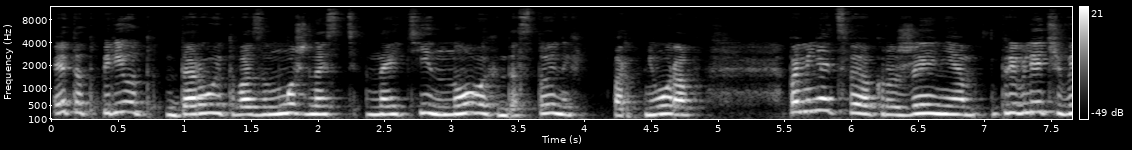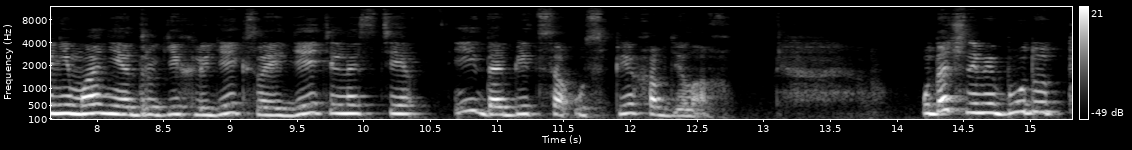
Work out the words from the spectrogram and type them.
Этот период дарует возможность найти новых достойных партнеров, поменять свое окружение, привлечь внимание других людей к своей деятельности и добиться успеха в делах. Удачными будут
